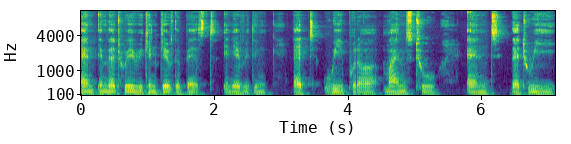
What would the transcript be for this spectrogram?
And in that way, we can give the best in everything that we put our minds to and that we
